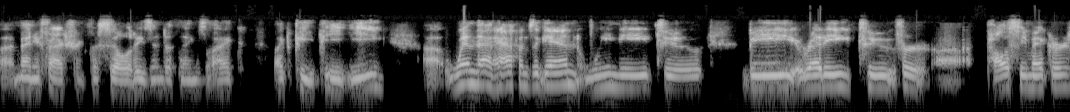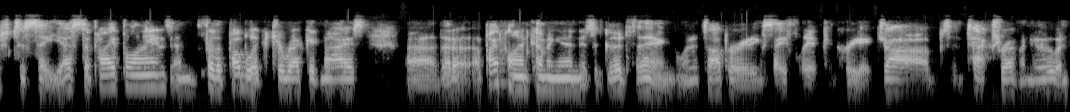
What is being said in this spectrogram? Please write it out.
uh, manufacturing facilities into things like like PPE. Uh, when that happens again, we need to be ready to for uh, policymakers to say yes to pipelines and for the public to recognize uh, that a, a, pipeline coming in is a good thing when it's operating safely. It can create jobs and tax revenue and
